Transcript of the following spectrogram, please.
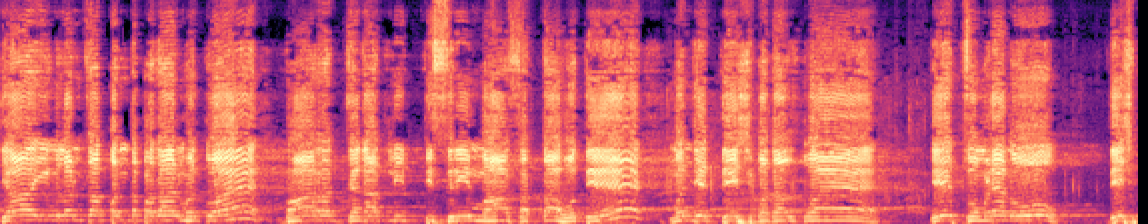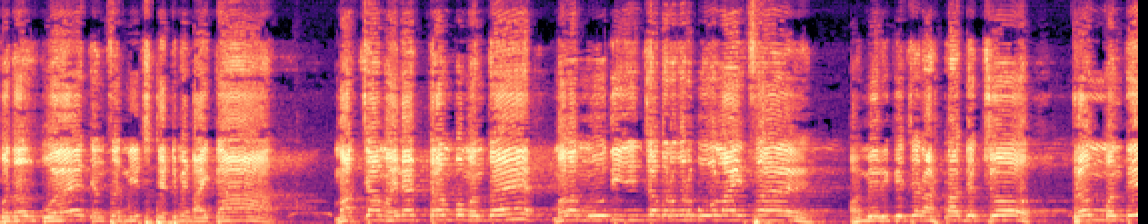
त्या इंग्लंडचा पंतप्रधान म्हणतोय भारत जगातली तिसरी महासत्ता होते म्हणजे देश बदलतोय. हे चोमड्यानो देश बदलतोय त्यांचं नीट स्टेटमेंट ऐका. मागच्या महिन्यात ट्रम्प म्हणतोय मला मोदीजींच्या बरोबर बोलायचंय. अमेरिकेचे राष्ट्राध्यक्ष ट्रम्प म्हणते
